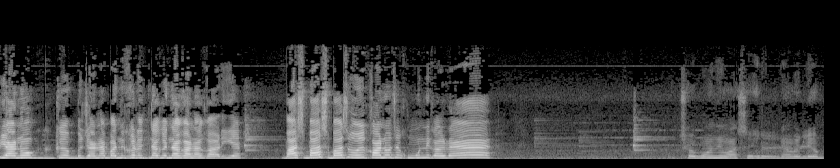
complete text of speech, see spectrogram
पियानो बजाना बंद कर, इतना गंदा गाना गा रही है। बस बस बस वो कानों से खून निकल रहा है। अच्छा वो नहीं वहाँ से हिलने वाली अब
